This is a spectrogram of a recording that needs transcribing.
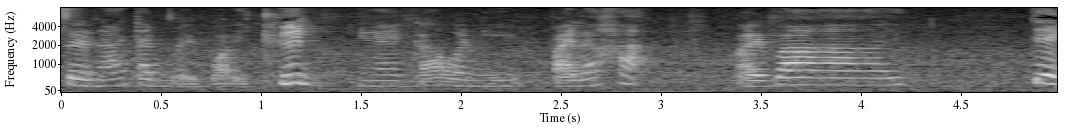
เจอหน้ากันบ่อยๆขึ้น ยังไงก็วันนี้ไปแล้วค่ะบายบายเจ๊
